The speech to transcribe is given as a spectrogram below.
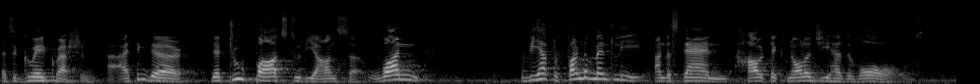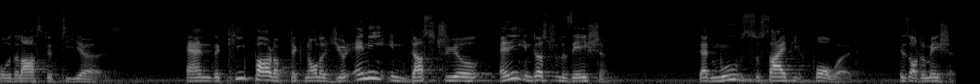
That's a great question. I think there are, there are two parts to the answer. One, we have to fundamentally understand how technology has evolved over the last 50 years. And the key part of technology, or any industrial, any industrialization that moves society forward, is automation.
